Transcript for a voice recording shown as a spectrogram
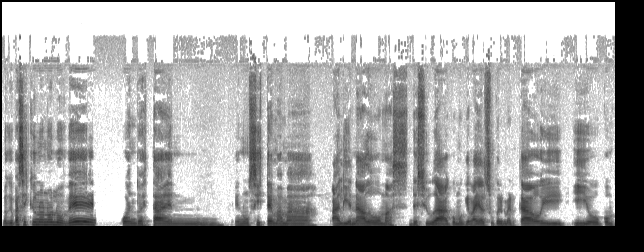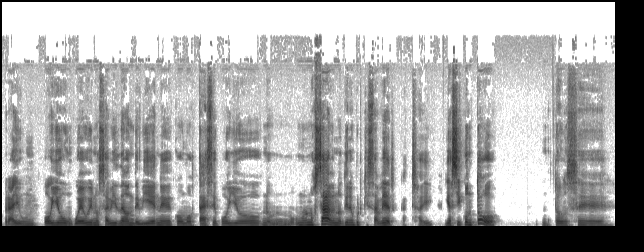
Lo que pasa es que uno no lo ve cuando está en, en un sistema más, alienado o más de ciudad, como que vaya al supermercado y, y o compráis un pollo, un huevo y no sabéis de dónde viene, cómo está ese pollo, no, no, uno no sabe, no tiene por qué saber, ¿cachai? Y así con todo. Entonces,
